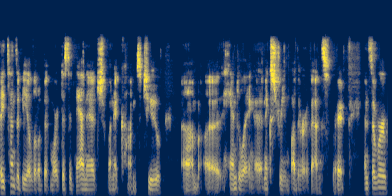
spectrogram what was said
They tend to be a little bit more disadvantaged when it comes to um, uh, handling an extreme weather event, right? And so we're,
